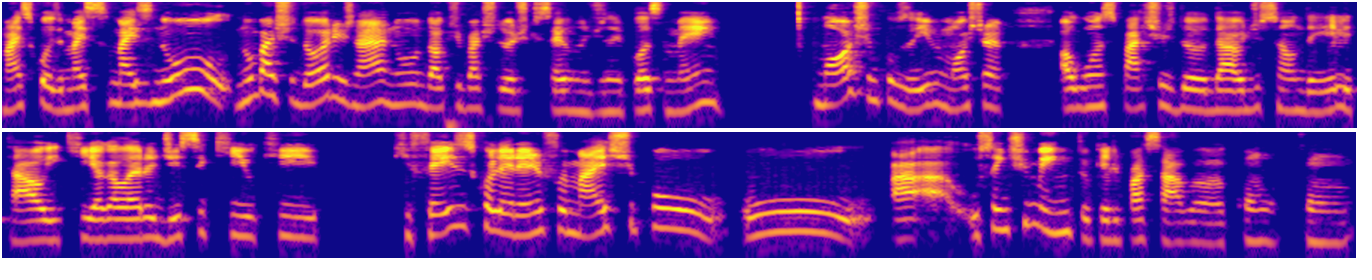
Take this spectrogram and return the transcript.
mais coisa. Mas, mas no, no bastidores, né? No doc de bastidores que saiu no Disney Plus também, mostra, inclusive, mostra algumas partes do- da audição dele e tal, e que a galera disse que o que que fez escolher ele foi mais tipo o, a- o sentimento que ele passava com, com,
